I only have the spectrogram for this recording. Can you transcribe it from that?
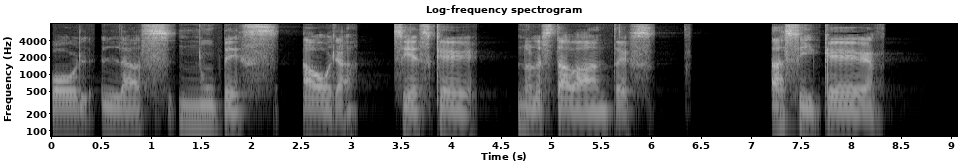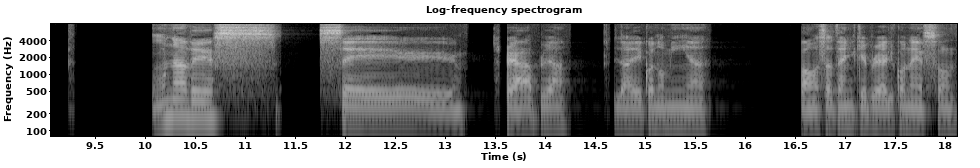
por las nubes ahora, si es que no lo estaba antes. Así que una vez se reabra la economía, vamos a tener que ver con eso.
